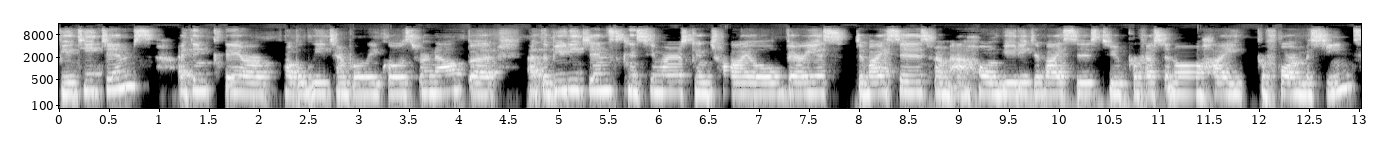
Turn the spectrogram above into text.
beauty gyms. I think they are probably temporarily closed for now, but at the beauty gyms, consumers can trial various devices from at home beauty devices to professional high perform machines.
